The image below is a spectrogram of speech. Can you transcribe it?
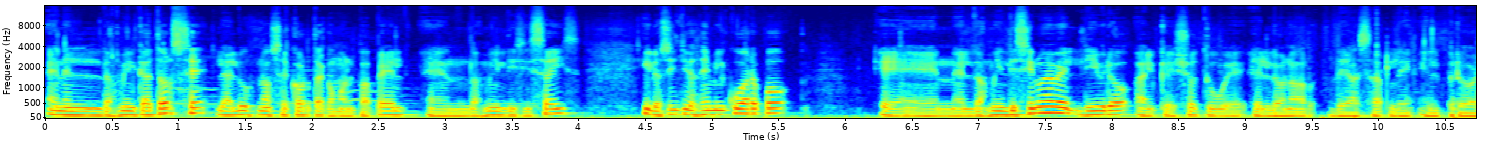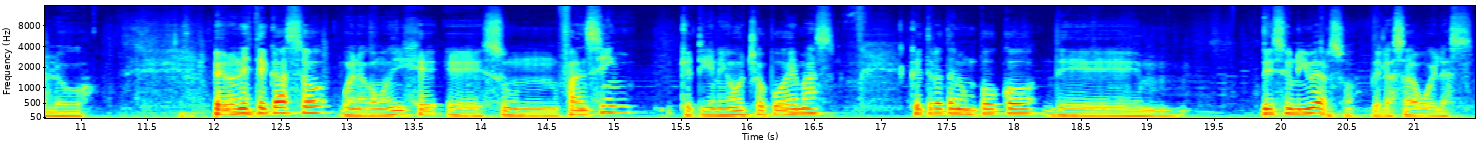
en el 2014, La luz no se corta como el papel en 2016 y Los sitios de mi cuerpo en el 2019, libro al que yo tuve el honor de hacerle el prólogo. Pero en este caso, bueno, como dije, es un fanzine que tiene ocho poemas que tratan un poco de, ese universo de las abuelas.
